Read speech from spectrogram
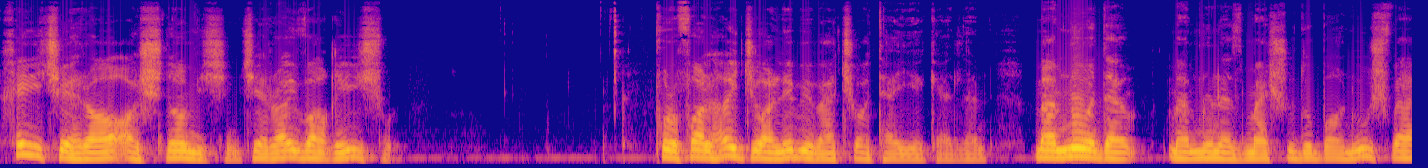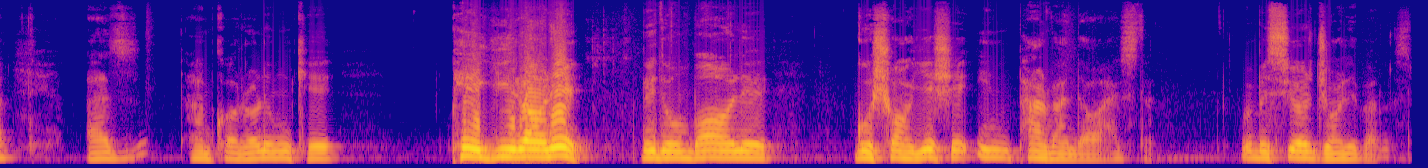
خیلی چهره ها آشنا میشیم چهره های واقعیشون. پروفایل های جالبی بچه ها تهیه کردن. ممنون, ممنون از مشهود و بانوش و از همکارانمون که پیگیرانه به دنبال گشایش این پرونده ها هستن. و بسیار جالب است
